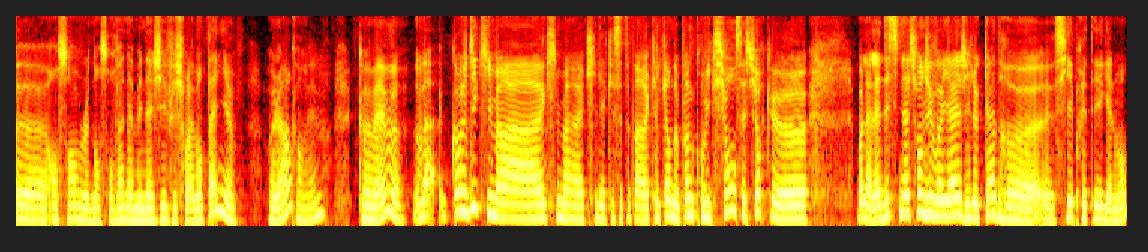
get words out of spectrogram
euh, ensemble dans son van aménagé vu sur la montagne. Voilà, Quand même. quand même. Bah, quand je dis qu'il m'a, qu'il m'a, qu'il est, que c'était un- quelqu'un de plein de convictions, c'est sûr que voilà, la destination du voyage et le cadre s'y est prêté également.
